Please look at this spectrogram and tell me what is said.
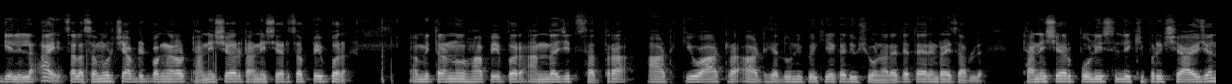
गेलेला आहे. चला समोरची अपडेट बघणार आहोत. ठाणे शहर ठाणे शहरचा पेपर मित्रांनो हा पेपर अंदाजित सतरा आठ किंवा अठरा आठ ह्या दोन्हीपैकी एका दिवशी होणार आहे. त्या तयारीने राहायचं आपलं. ठाणे शहर पोलीस लेखी परीक्षा आयोजन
